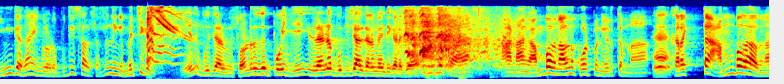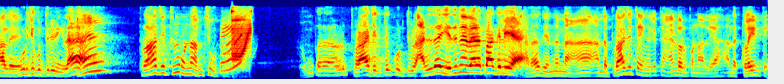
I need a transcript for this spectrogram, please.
இங்கதான் எங்களோட புத்திசாலித்தனத்தை நீங்க மெச்சிக்கணும். எது புத்திசாலி சொல்றது பொய் இதுல என்ன புத்திசாலித்தனம் வேண்டி கிடக்கு? இல்லப்பா ஆ, நாங்க ஐம்பது நாள்னு கோட் பண்ணி எடுத்தோம்னா ஆ. கரெக்டா ஐம்பதாவது நாள் முடிச்சு கொடுத்துருவீங்களா? ப்ராஜெக்ட்னு ஒண்ணு அமுச்சு விட்டுருவோம். ஐம்பது நாள் ப்ராஜெக்ட் கொடுத்துருவீங்க. அதுதான் எதுவுமே வேலை பார்க்கலையே. அதாவது என்னன்னா அந்த ப்ராஜெக்ட் எங்க கிட்ட ஹேண்ட் ஓவர் பண்ணான் இல்லையா அந்த கிளைண்ட்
